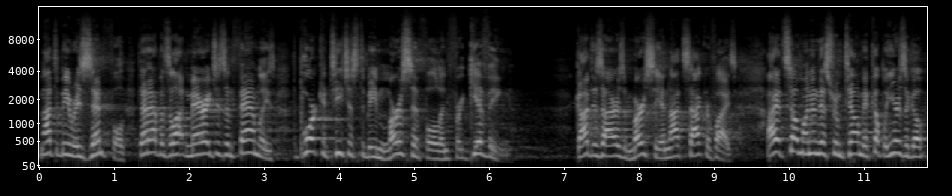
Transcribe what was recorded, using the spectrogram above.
not to be resentful. That happens a lot in marriages and families. The poor can teach us to be merciful and forgiving. God desires mercy and not sacrifice. I had someone in this room tell me a couple years ago,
